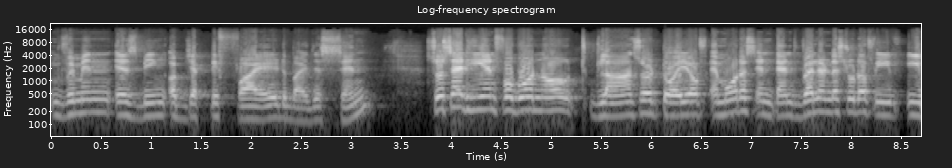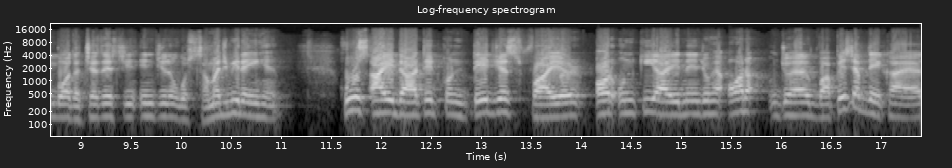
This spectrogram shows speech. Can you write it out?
women is being objectified by this sin. So said he and forbore not glance or toy of amorous intent well understood of Eve. Eve बहुत अच्छे से इन चीज़ों को समझ भी रही हैं whose eye darted contagious fire और उनकी आई ने जो है और जो है वापस जब देखा है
